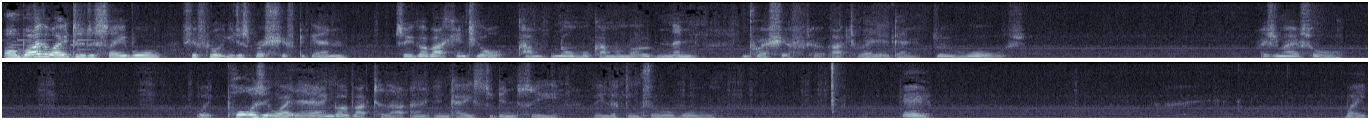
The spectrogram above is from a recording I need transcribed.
Oh, and by the way, to disable shift lock, you just press shift again. So you go back into your cam normal camera mode and then you press shift to activate it again. Blue walls. As you may have saw. Wait, pause it right there and go back to that in case you didn't see me looking through a wall. Okay? Wait,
